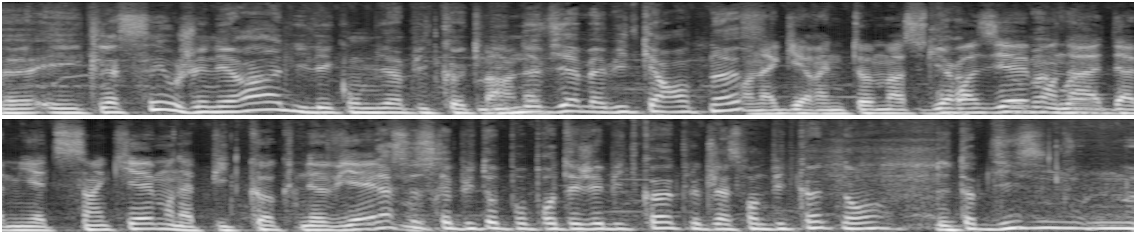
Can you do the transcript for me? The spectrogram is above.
est classé au général. Il est combien Pitcock? Bah, Il est 9e à 8,49. On a Guerin Thomas Guerin 3 Thomas, on a. Adam Yates 5 on a Pitcock 9 Et là, ce serait plutôt pour protéger Pitcock, le classement de Pitcock, non? De top 10 Je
